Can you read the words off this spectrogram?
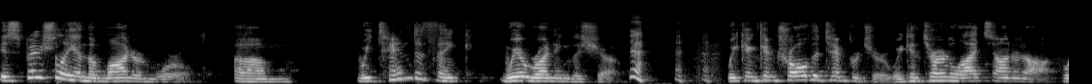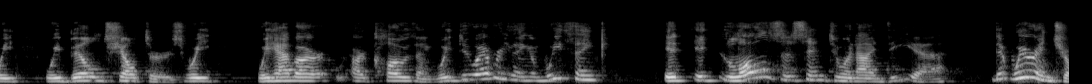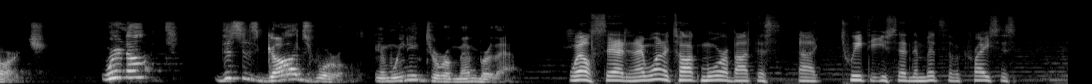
especially in the modern world. Um, we tend to think we're running the show. We can control the temperature. We can turn lights on and off. We we build shelters. We we have our our clothing. We do everything, and we think it it lulls us into an idea that we're in charge. We're not. This is God's world, and we need to remember that. Well said. And I want to talk more about this uh, tweet that you said in the midst of a crisis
